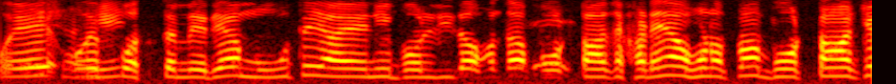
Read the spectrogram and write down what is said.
ਓਏ ਓਏ ਪੁੱਤ ਮੇਰਿਆ ਮੂੰਹ ਤੇ ਆਏ ਨਹੀਂ ਬੋਲੀ ਦਾ ਹੁੰਦਾ ਵੋਟਾਂ 'ਚ ਖੜਿਆ ਹੁਣ ਆਪਾਂ ਵੋਟਾਂ 'ਚ।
